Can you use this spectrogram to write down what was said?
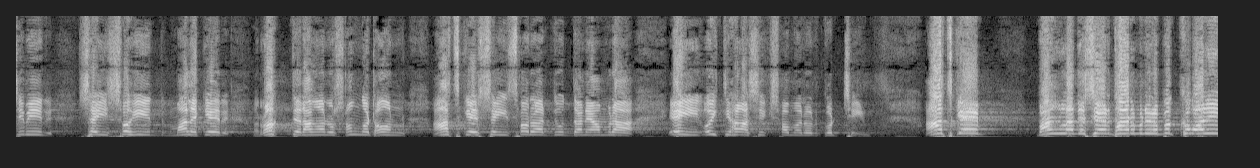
শিবির সেই শহীদ মালেকের রক্তে রাঙানো সংগঠন আজকে সেই সরার্দি উদ্যানে আমরা এই ঐতিহাসিক সম্মেলন করছি। আজকে বাংলাদেশের ধর্মনিরপেক্ষবাদী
